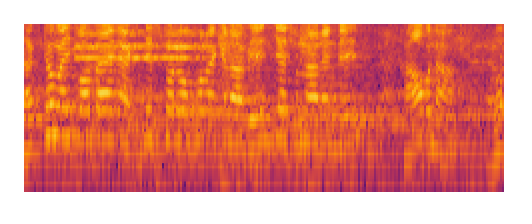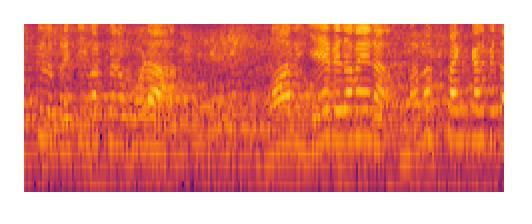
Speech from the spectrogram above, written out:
దగ్ధమైపోతాయని అగ్నిస్వరూపంలో ఇక్కడ వేంచేస్తున్నారండి కావున భక్తులు ప్రతి ఒక్కరూ కూడా వారు ఏ విధమైన మనస్సంకల్పిత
